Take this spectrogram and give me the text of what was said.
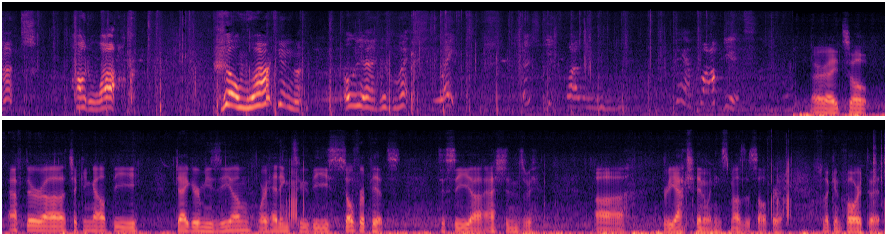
Nuts. How to walk. So walking. Oh yeah, this wet slate. Let's keep following. Yeah, pockets. All right, so after uh, checking out the Jaggar Museum, we're heading to the sulfur pits to see uh, Ashton's re- uh, reaction when he smells the sulfur. Looking forward to it.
